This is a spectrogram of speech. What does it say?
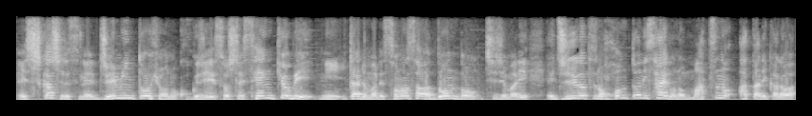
えしかしですね、住民投票の告示、そして選挙日に至るまでその差はどんどん縮まり、え10月の本当に最後の末のあたりからは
